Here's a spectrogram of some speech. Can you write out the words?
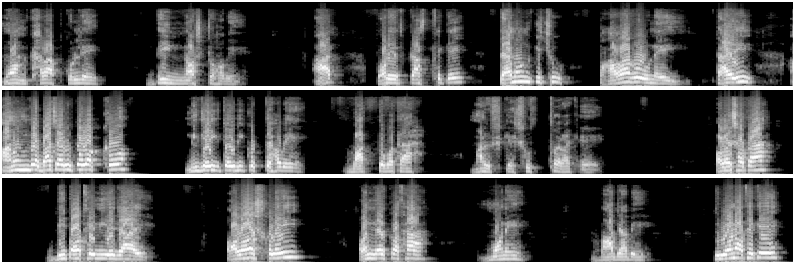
মন খারাপ করলে দিন নষ্ট হবে। আর পরের কাছ থেকে তেমন কিছু পাওয়ারও নেই। তাই আনন্দে বাঁচার উপলক্ষ নিজেই তৈরি করতে হবে। বাস্তবতা মানুষকে সুস্থ রাখে। অলসতা বিপথে নিয়ে যায়। অলস হলেই অন্যের কথা মনে বাজাবে। তুলনা থেকে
